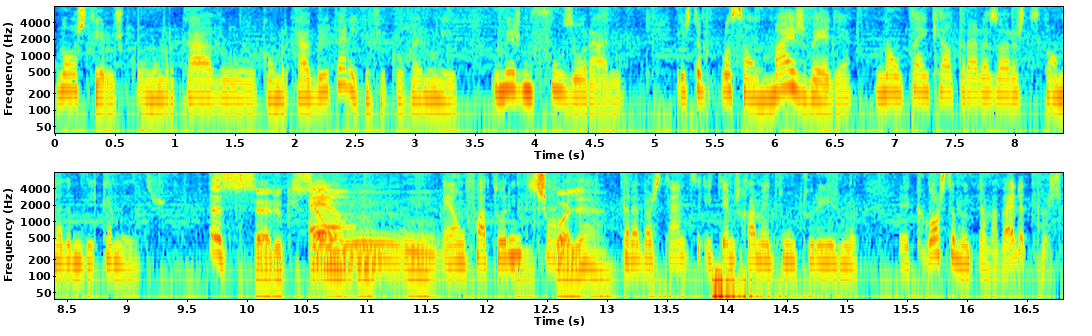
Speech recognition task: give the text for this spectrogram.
nós temos no mercado, com o mercado britânico, enfim, com o Reino Unido, o mesmo fuso horário esta população mais velha não tem que alterar as horas de toma de medicamentos. É sério que isso é, é um, um, é um fator interessante escolha. para bastante e temos realmente um turismo eh, que gosta muito da Madeira. Pois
